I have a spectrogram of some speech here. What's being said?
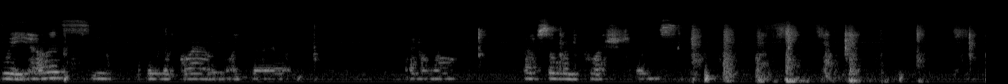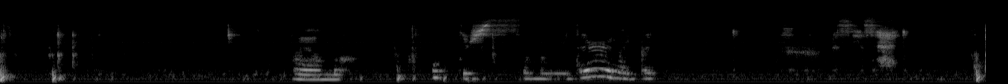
wait, how is he in the ground like that? I don't know. I have so many questions. Um, oh, there's someone right there, and I bet I see his head.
